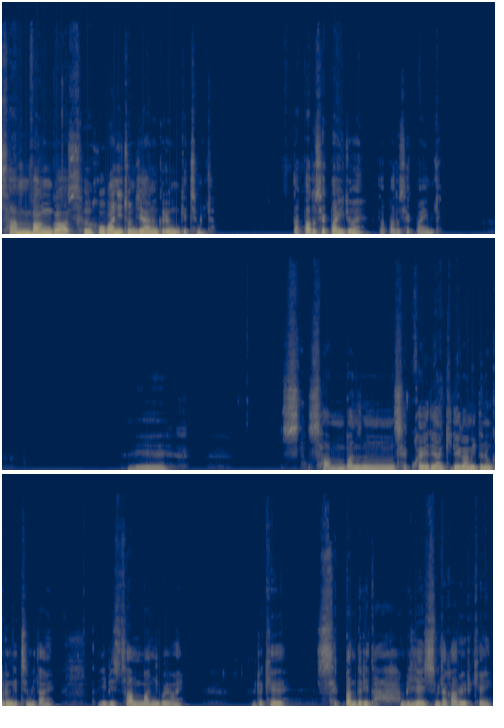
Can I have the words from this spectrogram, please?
삼반과 서호반이 존재하는 그런 개체입니다. 딱 봐도 색반이죠. 딱 봐도 색반입니다. 예, 삼반 색화에 대한 기대감이 드는 그런 개체입니다. 입이 삼반이고요. 이렇게 색반들이 다 밀려 있습니다. 가로 이렇게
